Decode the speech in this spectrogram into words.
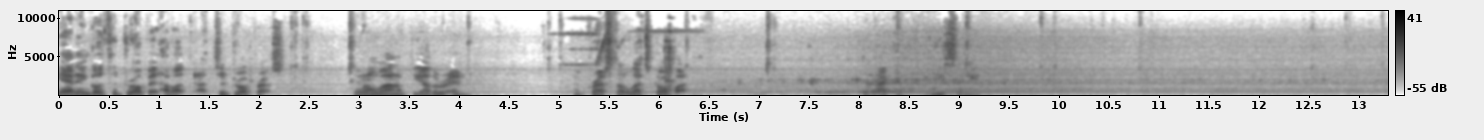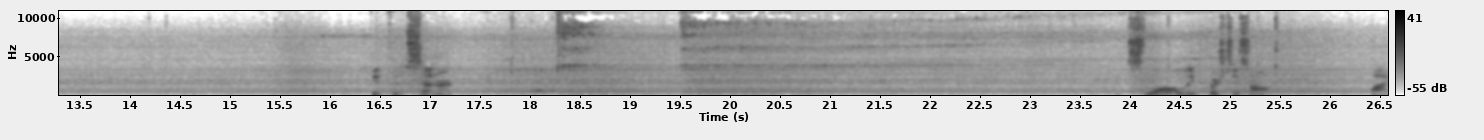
Yeah, I didn't go to drill bit. How about uh, to drill press? Then I'll line up the other end and press the let's go button. Then I can easily get to the center slowly push this on. Why?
